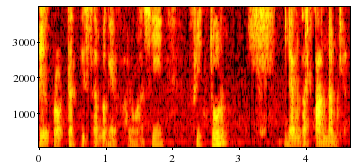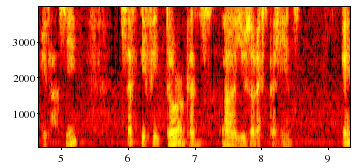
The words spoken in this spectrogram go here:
real product bisa mengevaluasi fitur yang tertanam di aplikasi safety feature dan uh, user experience. Oke. Okay?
